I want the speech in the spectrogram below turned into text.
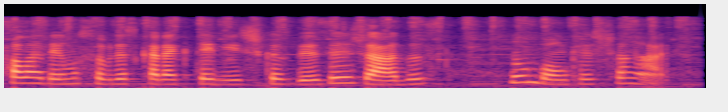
falaremos sobre as características desejadas num bom questionário.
